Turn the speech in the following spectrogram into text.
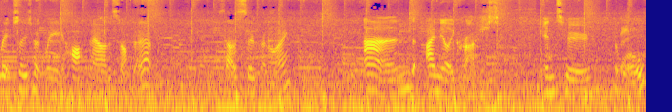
literally took me half an hour to stop it. So that was super annoying. And I nearly crashed into the wall.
